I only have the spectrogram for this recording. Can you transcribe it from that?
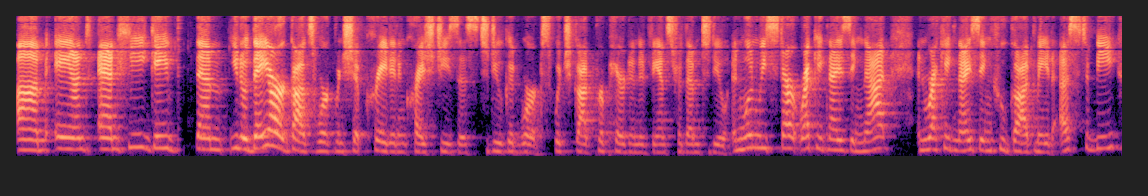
Um, and and he gave them you know they are god's workmanship created in christ jesus to do good works which god prepared in advance for them to do. And when we start recognizing that and recognizing who god made us to be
